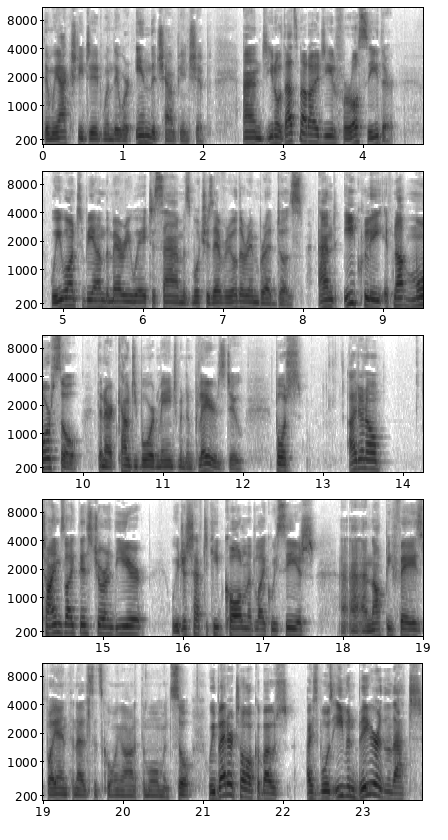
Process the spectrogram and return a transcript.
than we actually did when they were in the championship. And, you know, that's not ideal for us either. We want to be on the merry way to Sam as much as every other inbred does, and equally, if not more so, than our county board management and players do. But I don't know. Times like this during the year, we just have to keep calling it like we see it and, not be phased by anything else that's going on at the moment. So we better talk about, I suppose, even bigger than that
